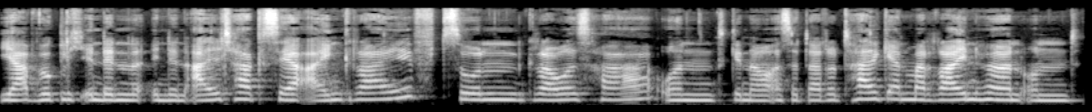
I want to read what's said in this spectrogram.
ja wirklich in den in den Alltag sehr eingreift, so ein graues Haar und genau, also da total gern mal reinhören und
